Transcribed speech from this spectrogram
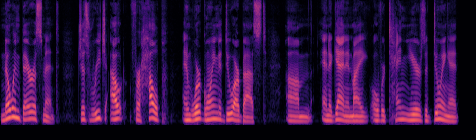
no embarrassment. Just reach out for help and we're going to do our best. Um, and again in my over 10 years of doing it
